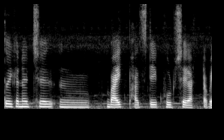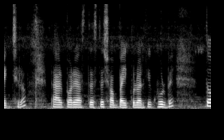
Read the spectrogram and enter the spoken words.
তো এখানে হচ্ছে বাইক ফার্স্টে ঘুরছে, একটা বাইক ছিল। তারপরে আস্তে আস্তে সব বাইকগুলো আর কি ঘুরবে। তো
